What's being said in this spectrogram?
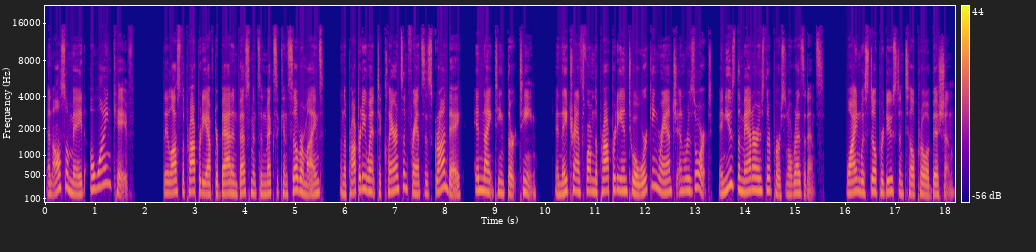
and also made a wine cave. They lost the property after bad investments in Mexican silver mines, and the property went to Clarence and Frances Grange in 1913 and they transformed the property into a working ranch and resort and used the manor as their personal residence. Wine was still produced until Prohibition.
